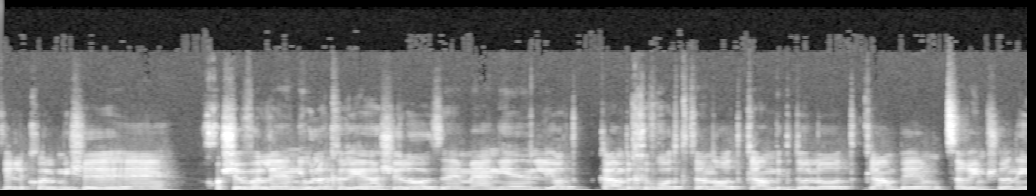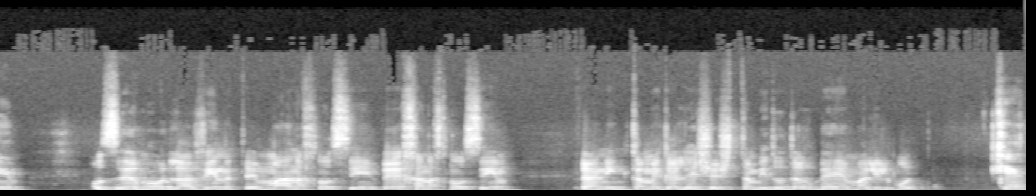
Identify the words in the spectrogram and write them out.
ולכל מי שחושב על ניהול הקריירה שלו, זה מעניין להיות גם בחברות קטנות, גם בגדולות, גם במוצרים שונים, עוזר מאוד להבין את אה, מה אנחנו עושים ואיך אנחנו עושים, ואני גם מגלה שיש תמיד עוד הרבה מה ללמוד. כן.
